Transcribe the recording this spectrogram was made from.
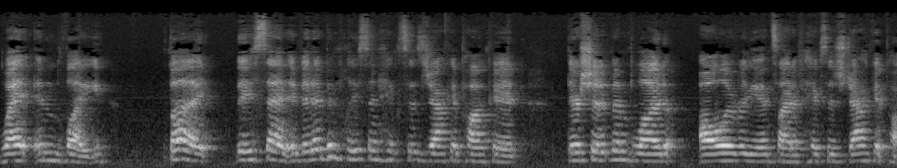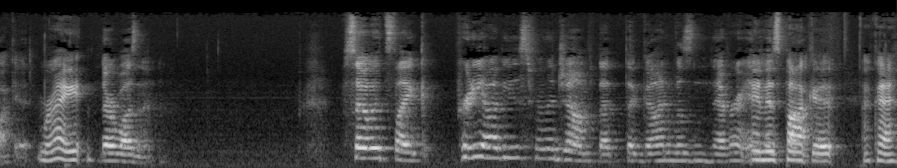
wet and bloody. But they said if it had been placed in Hicks's jacket pocket, there should have been blood all over the inside of Hicks's jacket pocket. Right. There wasn't. So it's like pretty obvious from the jump that the gun was never in, In, his, pocket. Okay.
